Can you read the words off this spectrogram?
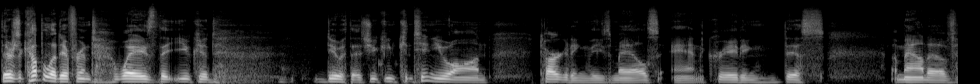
There's a couple of different ways that you could do with this. You can continue on targeting these males and creating this amount of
